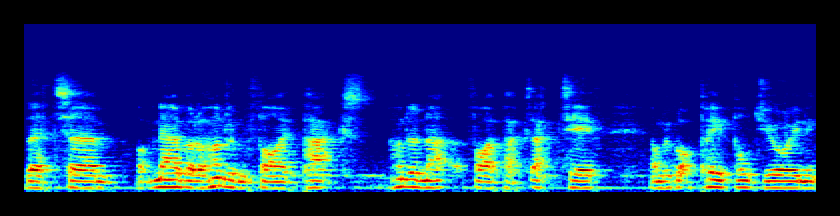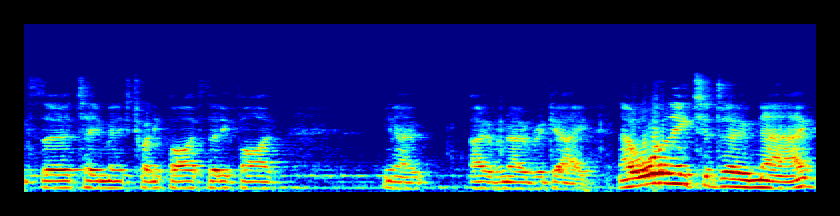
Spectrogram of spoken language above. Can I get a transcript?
that um, I've now got 105 packs 105 packs active and we've got people joining 13 minutes 25 35 you know over and over again. Now all I need to do now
